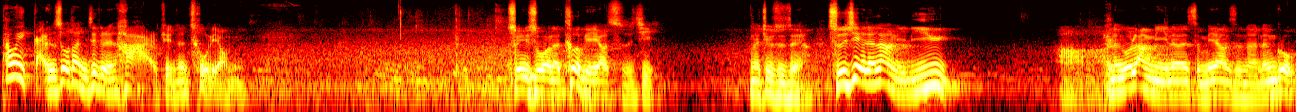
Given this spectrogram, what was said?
他会感受到你这个人哈，全身臭的要命。所以说呢，特别要持戒。那就是这样，持戒能让你离欲，啊，能够让你呢怎么样子呢？能够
